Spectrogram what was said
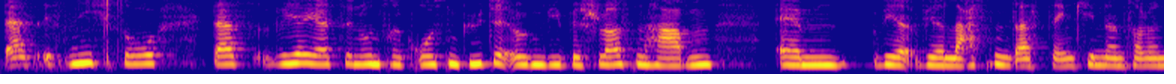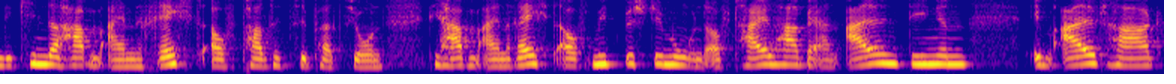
das ist nicht so, dass wir jetzt in unserer großen Güte irgendwie beschlossen haben, ähm, wir, wir lassen das den Kindern, sondern die Kinder haben ein Recht auf Partizipation. Die haben ein Recht auf Mitbestimmung und auf Teilhabe an allen Dingen im Alltag,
